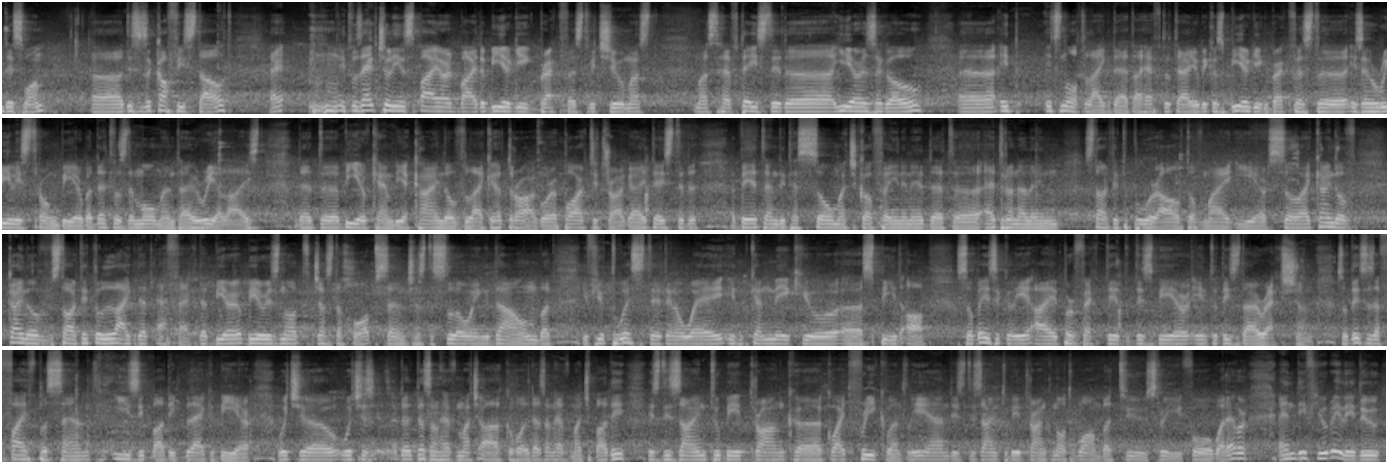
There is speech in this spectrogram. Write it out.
This one. Uh, this is a coffee stout. I, it was actually inspired by the Beer Geek breakfast, which you must must have tasted uh, years ago. Uh, it it's not like that, I have to tell you, because Beer Geek Breakfast uh, is a really strong beer. But that was the moment I realized that uh, beer can be a kind of like a drug or a party drug. I tasted a bit, and it has so much caffeine in it that uh, adrenaline started to pour out of my ears. So I kind of kind of started to like that effect. That beer beer is not just the hops and just the slowing down, but if you twist it in a way, it can make you uh, speed up. So basically, I perfected this beer into this direction. So this is a 5% easy body black beer, which uh, which is doesn't have much alcohol, doesn't have much body. It's designed to be drunk uh, quite frequently, and is designed to be drunk not one but two, three, four, whatever. And if you really do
